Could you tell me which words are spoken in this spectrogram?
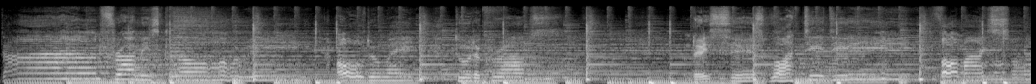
Down from his glory, all the way to the cross. This is what he did for my soul.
